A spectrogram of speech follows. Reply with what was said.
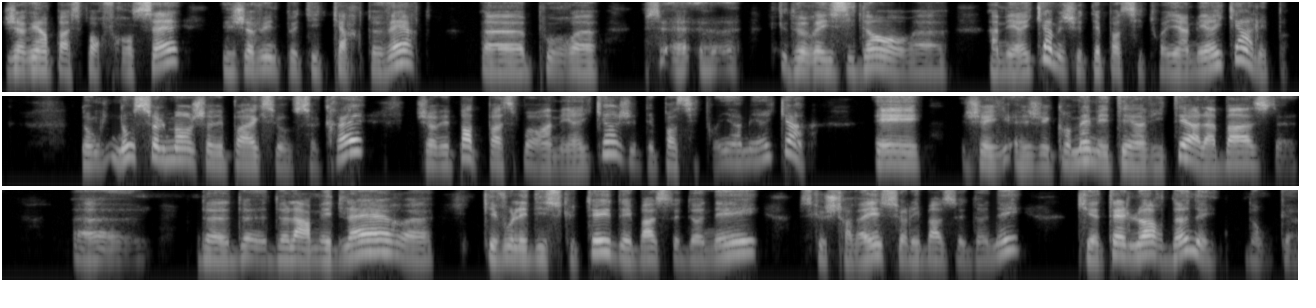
j'avais un passeport français et j'avais une petite carte verte euh, pour euh, de résident américain, mais je n'étais pas citoyen américain à l'époque. Donc, non seulement je n'avais pas accès au secret, je n'avais pas de passeport américain, je n'étais pas citoyen américain. Et j'ai quand même été invité à la base de, de, l'armée de l'air euh, qui voulait discuter des bases de données, puisque je travaillais sur les bases de données qui étaient leurs données. Donc, euh,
